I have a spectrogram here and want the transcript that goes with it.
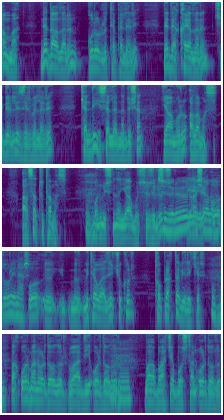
Ama ne dağların gururlu tepeleri ne de kayaların kibirli zirveleri kendi hisselerine düşen yağmuru alamaz. Alsa tutamaz. Onun üstünden yağmur süzülür. süzülür Nereye? aşağılara O- doğru iner. O e, mü- mütevazi çukur toprakta birikir. Bak orman orada olur, vadi orada olur, bağ, bahçe, bostan orada olur.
